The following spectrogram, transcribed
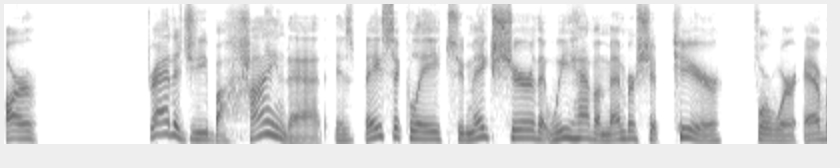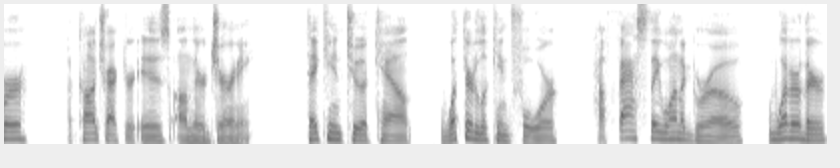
Our strategy behind that is basically to make sure that we have a membership tier for wherever a contractor is on their journey, taking into account what they're looking for, how fast they want to grow, what are their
